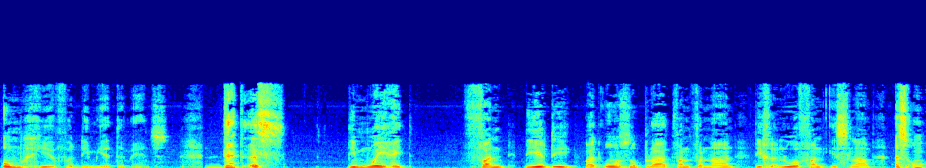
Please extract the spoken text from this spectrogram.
omgee vir die medemens? Dit is die mooiheid van hierdie wat ons nou praat van vanaand die geloof van Islam is om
